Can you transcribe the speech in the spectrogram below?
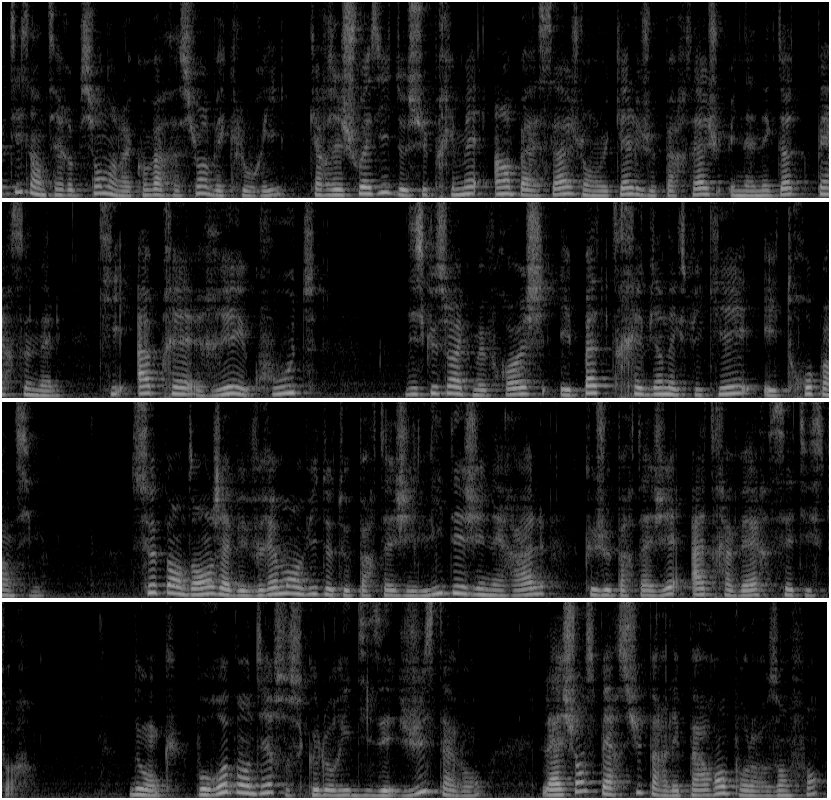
Petite interruption dans la conversation avec Laurie, car j'ai choisi de supprimer un passage dans lequel je partage une anecdote personnelle, qui après réécoute, discussion avec mes proches, est pas très bien expliquée et trop intime. Cependant, j'avais vraiment envie de te partager l'idée générale que je partageais à travers cette histoire. Donc, pour rebondir sur ce que Laurie disait juste avant, la chance perçue par les parents pour leurs enfants,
